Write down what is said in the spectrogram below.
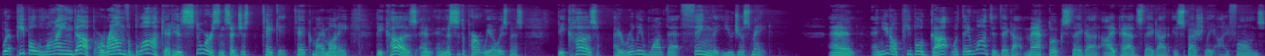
Where people lined up around the block at his stores and said, "Just take it, take my money," because and and this is the part we always miss, because I really want that thing that you just made, and and you know people got what they wanted. They got MacBooks, they got iPads, they got especially iPhones,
